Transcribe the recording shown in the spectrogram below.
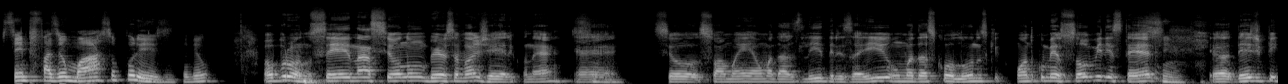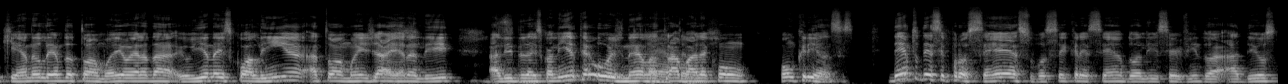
sempre fazer o máximo por eles, entendeu? Ô Bruno, você nasceu num berço evangélico, né? É, seu, sua mãe é uma das líderes aí, uma das colunas que quando começou o ministério, eu, desde pequena eu lembro da tua mãe, eu era da, eu ia na escolinha, a tua mãe já era ali, a líder Sim. da escolinha até hoje, né? Ela é, trabalha com, com crianças. Dentro desse processo, você crescendo ali, servindo a, a, Deus,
